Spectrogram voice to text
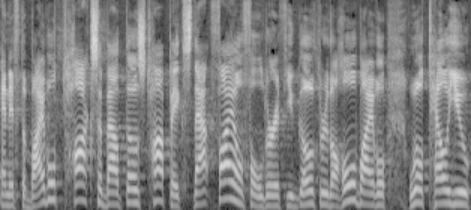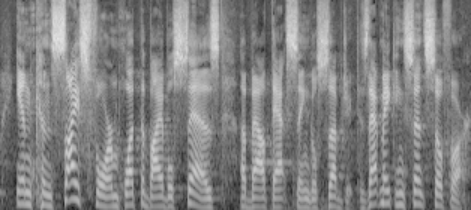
And if the Bible talks about those topics, that file folder, if you go through the whole Bible, will tell you in concise form what the Bible says about that single subject. Is that making sense so far?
